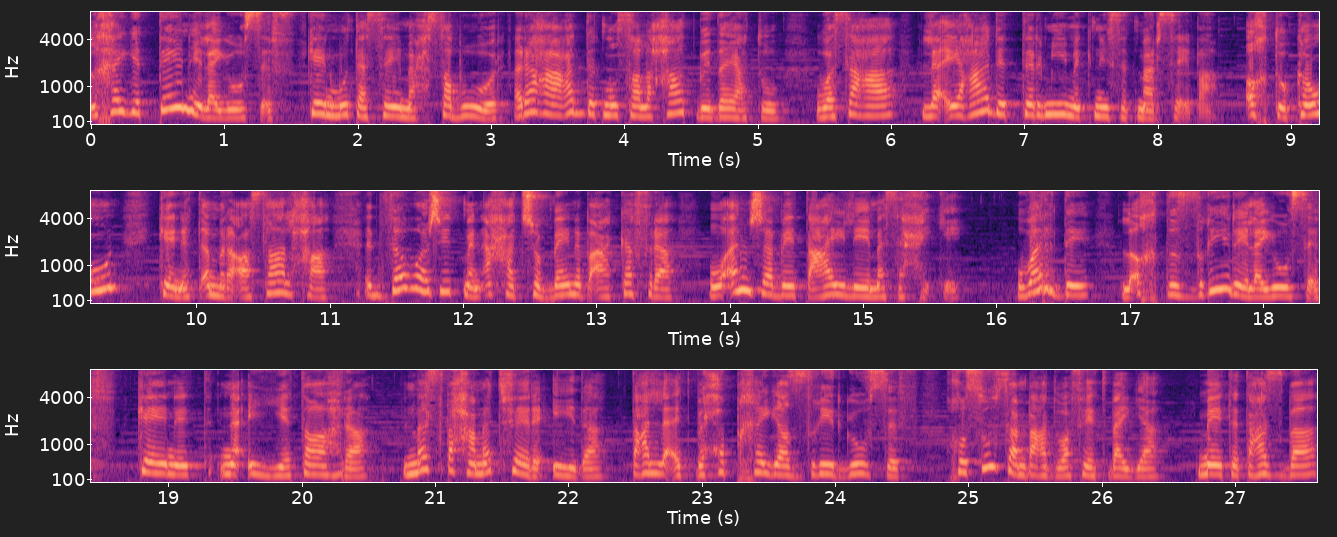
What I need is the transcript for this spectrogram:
الخي الثاني ليوسف كان متسامح صبور. رعى عدة مصالحات بضيعته وسعى لإعادة ترميم كنيسة مرسابة. أخته كون كانت امرأة صالحة تزوجت من أحد شبان بقع كفرة وأنجبت عائلة مسيحية. وردة الأخت الصغيرة ليوسف كانت نقية طاهرة. المسبحة ما تفارق إيدها تعلقت بحب خيها الصغير يوسف خصوصا بعد وفاة بيها. ماتت عزبة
